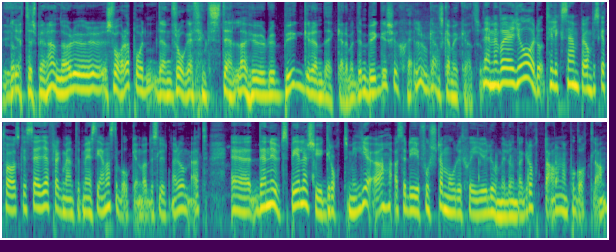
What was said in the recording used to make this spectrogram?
Det är jättespännande. Nu har du svarat på den fråga jag tänkte ställa, hur du bygger en deckare. Men den bygger sig själv ganska mycket alltså? Nej, men vad jag gör då, till exempel om vi ska ta, ska säga fragmentet med den senaste boken, då, Det slutna rummet. Eh, den utspelar sig i grottmiljö. Alltså det är, första mordet sker ju i Lummelundagrottan på Gotland.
